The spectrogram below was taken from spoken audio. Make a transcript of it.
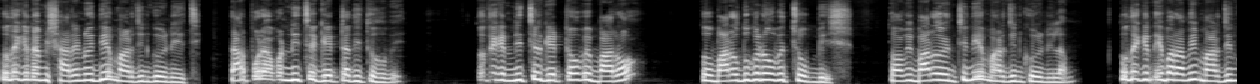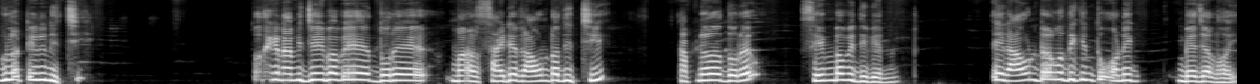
তো দেখেন আমি সাড়ে নয় দিয়ে মার্জিন করে নিয়েছি। তারপরে আবার নিচে গেটটা দিতে হবে। তো দেখেন নিচের গেটটা হবে বারো, তো বারো দোকানে হবে চব্বিশ। তো আমি বারো ইঞ্চি নিয়ে মার্জিন করে নিলাম। তো দেখেন এবার আমি মার্জিনগুলো টেনে নিচ্ছি। তো দেখেন আমি যেইভাবে ধরে সাইডের রাউন্ডটা দিচ্ছি, আপনারা ধরেও সেমভাবে দিবেন। এই রাউন্ডটার মধ্যে কিন্তু অনেক বেজাল হয়।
